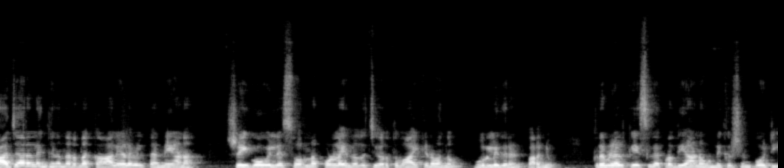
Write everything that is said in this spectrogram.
ആചാര ലംഘനം നടന്ന കാലയളവിൽ തന്നെയാണ് ശ്രീകോവിലെ സ്വർണ കൊള്ളയെന്നത് ചേർത്ത് വായിക്കണമെന്നും മുരളീധരൻ പറഞ്ഞു. ക്രിമിനൽ കേസിലെ പ്രതിയാണ് ഉണ്ണികൃഷ്ണൻ പോറ്റി.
